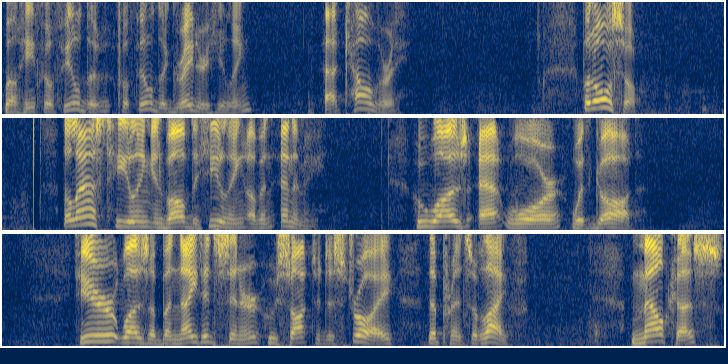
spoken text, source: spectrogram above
Well, he fulfilled the, fulfilled the greater healing at Calvary. But also, the last healing involved the healing of an enemy who was at war with God. Here was a benighted sinner who sought to destroy the Prince of Life. Malchus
